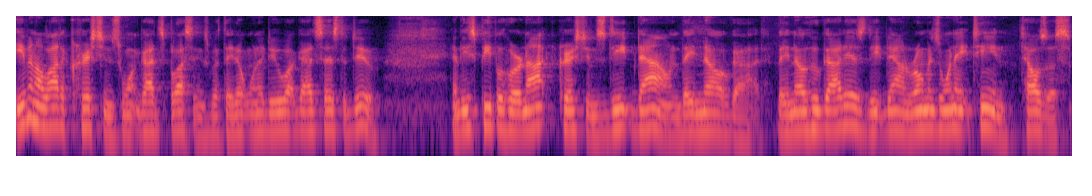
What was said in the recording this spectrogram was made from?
even a lot of christians want god's blessings but they don't want to do what god says to do and these people who are not Christians, deep down, they know God. They know who God is deep down. Romans 1:18 tells us,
